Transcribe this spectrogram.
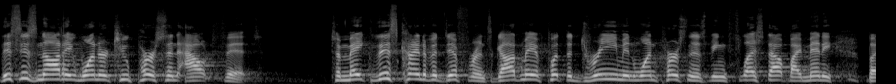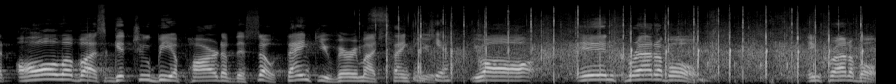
this is not a one or two person outfit. To make this kind of a difference, God may have put the dream in one person that's being fleshed out by many, but all of us get to be a part of this. So, thank you very much. Thank, Thank you. You all, incredible. Incredible.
